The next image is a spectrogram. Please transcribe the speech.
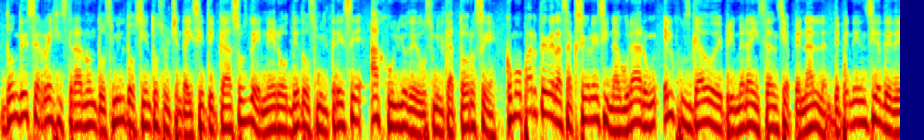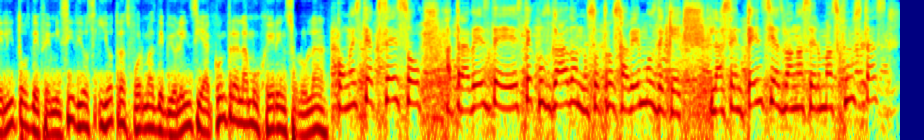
donde se registraron 2.287 casos de enero de 2013 a julio de 2014. Como parte de las acciones inauguraron el juzgado de primera instancia penal, dependencia de delitos de femicidios y otras formas de violencia contra la mujer en Sololá. Con este acceso a través de este juzgado nosotros sabemos de que las sentencias van a ser más justas.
